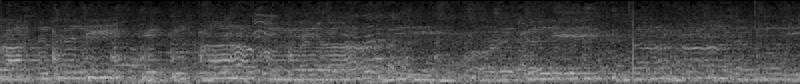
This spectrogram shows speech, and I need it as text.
रात चली एक साब में आई और गले रात हुई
